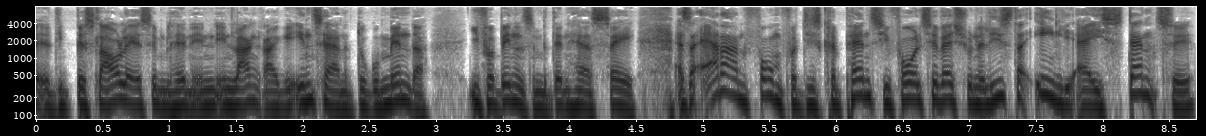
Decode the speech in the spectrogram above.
at de beslaglagde simpelthen en, en lang række interne dokumenter i forbindelse med den her sag. Altså er der en form for diskrepans i forhold til, hvad journalister egentlig er i stand til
